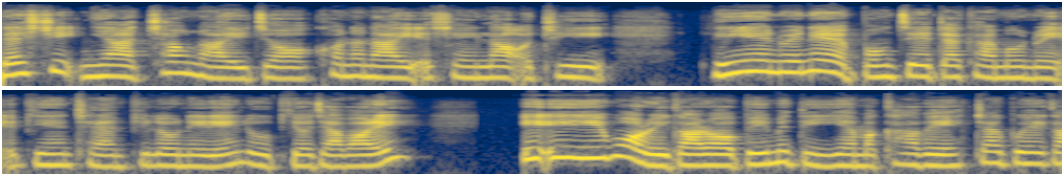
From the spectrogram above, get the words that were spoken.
လက်ရှိည6နာရီကျော်9နာရီအချိန်လောက်အထိ လေရင်တွေနဲ့ပုံကျဲတက်ခိုင်မှုတွေအပြင်းထန်ပြုလုပ်နေတယ်လို့ပြောကြပါရယ်အေးအေးရေးဘော်တွေကတော့ဘေးမတိရမခပဲတိုက်ပွဲက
